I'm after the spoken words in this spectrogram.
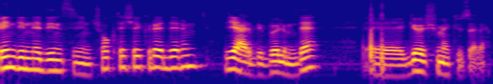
Beni dinlediğiniz için çok teşekkür ederim. Diğer bir bölümde e, görüşmek üzere.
